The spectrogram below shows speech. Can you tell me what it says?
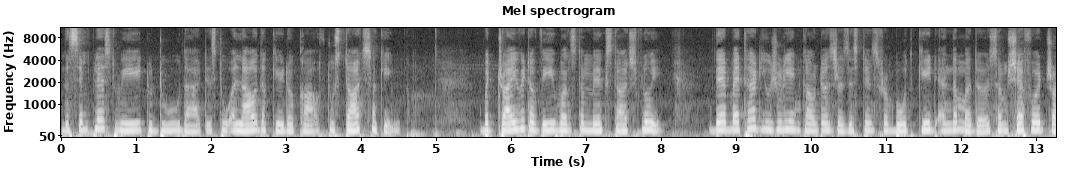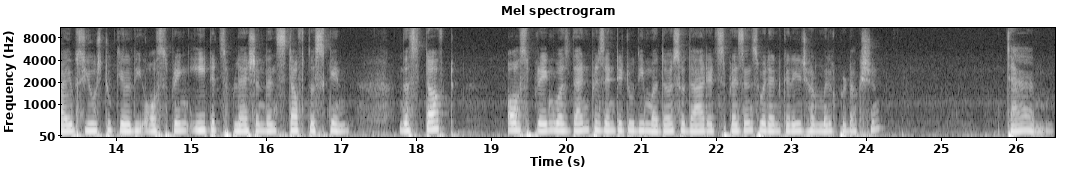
The simplest way to do that is to allow the kid or calf to start sucking but drive it away once the milk starts flowing. Their method usually encounters resistance from both kid and the mother. Some shepherd tribes used to kill the offspring, eat its flesh, and then stuff the skin. The stuffed offspring was then presented to the mother so that its presence would encourage her milk production. Damn.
